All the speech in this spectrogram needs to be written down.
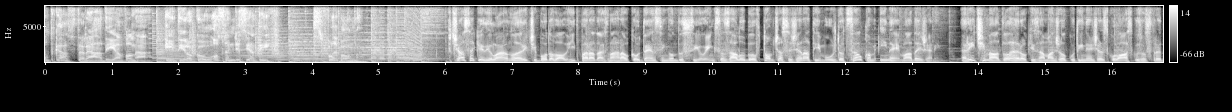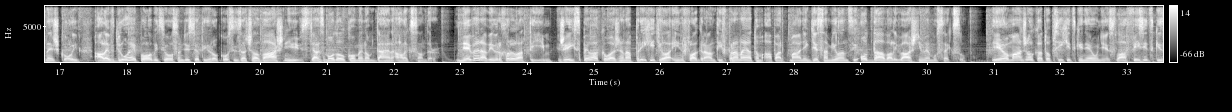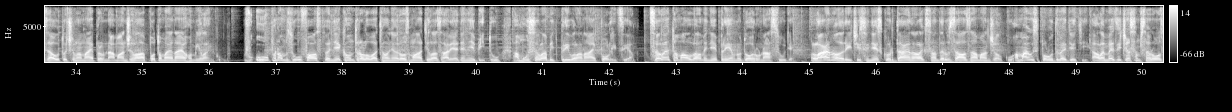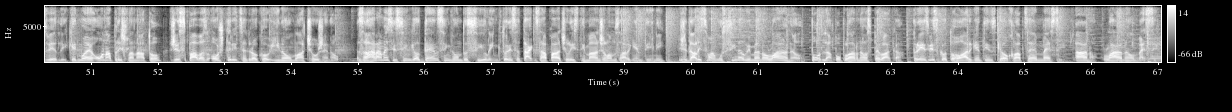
Podcast Rádia Vlna. IT rokov 80 s Flebom. V čase, kedy Lionel Richie bodoval v hitparadách s nahrávkou Dancing on the Ceiling, sa zalúbil v tom čase ženatý muž do celkom inej mladej ženy. Richie mal dlhé roky za manželku tínejdžerskú lásku zo strednej školy, ale v druhej polovici 80 rokov si začal vášnivý vzťah s modelkou menom Diane Alexander. Nevera vyvrcholila tým, že ich speváková žena prichytila inflagranty v pranajatom apartmáne, kde sa milenci oddávali vášnivému sexu. Jeho manželka to psychicky neuniesla a fyzicky zautočila najprv na manžela a potom aj na jeho milenku. V úplnom zúfalstve nekontrolovateľne rozmlátila zariadenie bytu a musela byť privolaná aj policia. Celé to malo veľmi nepríjemnú dohru na súde. Lionel Richie si neskôr Diane Alexander vzal za manželku a majú spolu dve deti, ale medzičasom sa rozviedli, keď mu aj ona prišla na to, že spáva s o 40 rokov inou mladšou ženou. Zahráme si single Dancing on the Ceiling, ktorý sa tak zapáčil tým manželom z Argentíny, že dali svojmu synovi meno Lionel, podľa populárneho speváka. Priezvisko toho argentínskeho chlapca je Messi. Áno, Lionel Messi.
